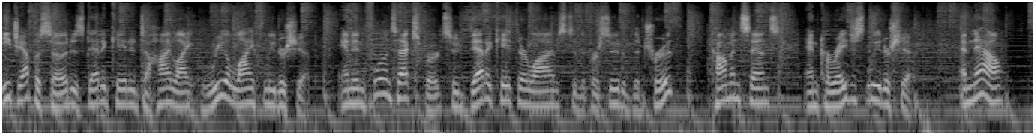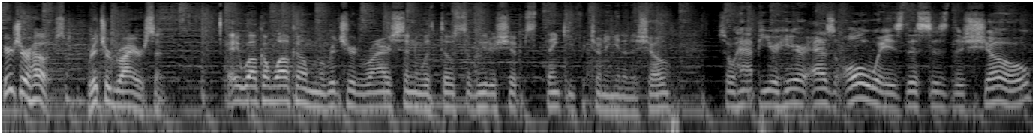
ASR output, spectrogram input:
Each episode is dedicated to highlight real life leadership and influence experts who dedicate their lives to the pursuit of the truth, common sense, and courageous leadership. And now, here's your host, Richard Rierson. Hey, welcome, welcome. Richard Rierson with Dose of Leaderships. Thank you for tuning into the show. So happy you're here. As always, this is the show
